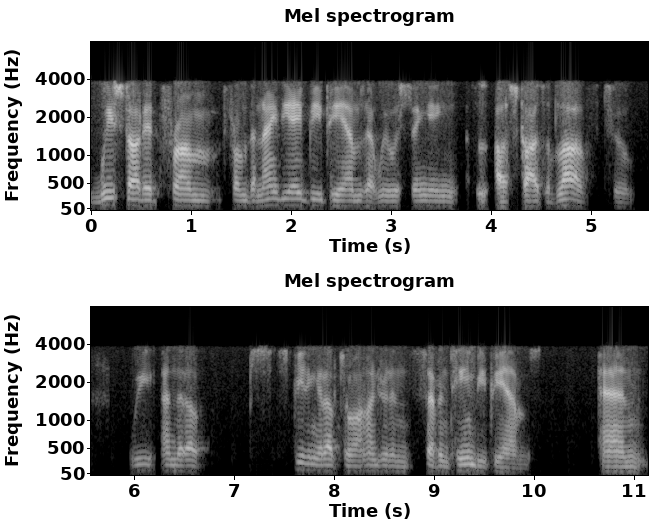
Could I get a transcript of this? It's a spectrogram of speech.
we started from from the 98 BPMs that we were singing uh, "Scars of Love" to we ended up speeding it up to 117 BPMs, and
